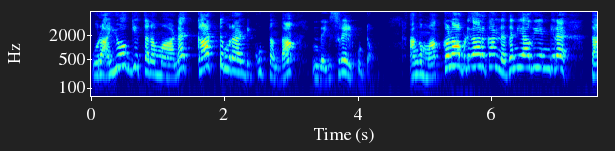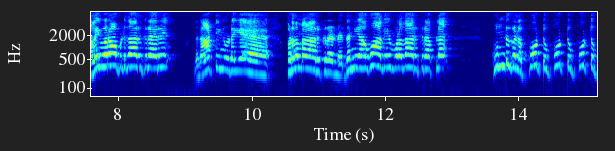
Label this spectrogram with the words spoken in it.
ஒரு அயோக்கியத்தனமான காட்டுமிராண்டி கூட்டம் தான் இந்த இஸ்ரேல் கூட்டம். அங்க மக்களும் அப்படிதான் இருக்கான் நெதன்யாகு என்கிற தலைவரும் அப்படிதான் இருக்கிறாரு. இந்த நாட்டினுடைய பிரதமராக இருக்கிற நெதன்யாவும் அதே போலதான் இருக்கிறாப்ல. குண்டுகளை போட்டு போட்டு போட்டு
